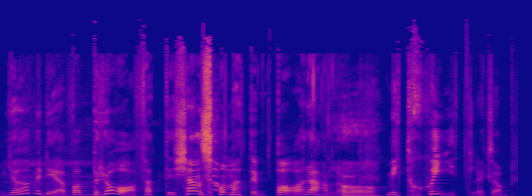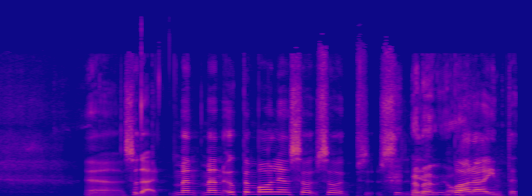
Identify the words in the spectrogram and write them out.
gör vi det, vad bra, för att det känns som att det bara handlar om Ja. mitt skit liksom. Eh, sådär. Men, men uppenbarligen så, så, så Ja, men, ja. bara inte eh,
